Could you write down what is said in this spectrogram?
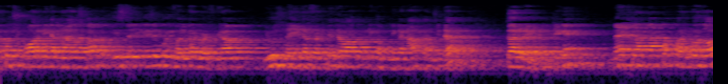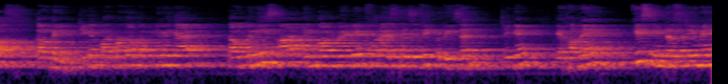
मतलब कुछ और निकल रहा है उसका तो इस तरीके से कोई वल्गर वर्ड का आप यूज़ नहीं कर सकते जब आप अपनी कंपनी का नाम कंसिडर कर रहे हैं, ठीक है? नेक्स्ट आता है आपका पर्पज ऑफ़ कंपनी ठीक है? पर्पज ऑफ़ कंपनी में क्या है? Companies are incorporated for a specific reason ठीक है? कि हमें किस इंडस्ट्री में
